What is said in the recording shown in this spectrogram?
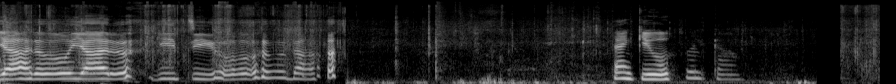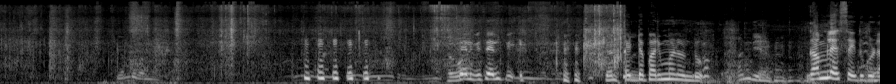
ಯಾರೋ ಯಾರು ಗೀಚಿ ಹೋದ thank you welcome selfie selfie ದೊಡ್ಡ ಪರಿಮಳ ಉಂಡು ಗಮ್ಲೆಸ್ ಇದು ಕೂಡ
